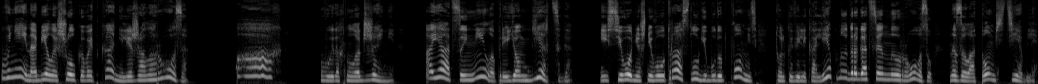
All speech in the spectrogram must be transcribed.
В ней на белой шелковой ткани лежала роза. «Ах!» — выдохнула Дженни, а я оценила прием герцога. И с сегодняшнего утра слуги будут помнить только великолепную драгоценную розу на золотом стебле.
